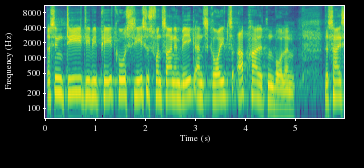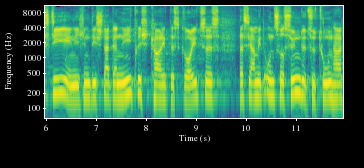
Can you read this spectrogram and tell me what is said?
Das sind die, die wie Petrus Jesus von seinem Weg ans Kreuz abhalten wollen. Das heißt diejenigen, die statt der Niedrigkeit des Kreuzes das ja mit unserer Sünde zu tun hat,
